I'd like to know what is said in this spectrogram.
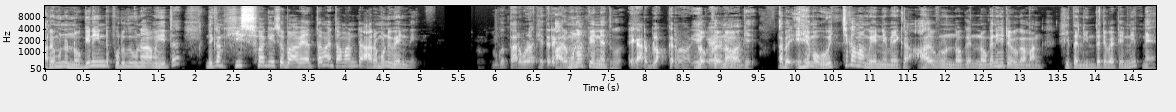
අරමුණ නොගෙන ඉන්න පුරුදු වුණාම හිත නිකන් හිස් වගේ ස්වභාවයක් තමයි Tamanට අරමුණු වෙන්නේ. මුකුත් අරමුණක් ගන්න. අරමුණක් වෙන්නේ නැතුව. ඒක අර බ්ලොක් කරනවා වගේ. බ්ලොක් කරනවා වගේ. හැබැයි එහෙම වෙච්ච ගමන් වෙන්නේ මේක අරමුණු නොගෙන නොගෙන හිටපු ගමන් හිත නින්දට වැටෙන්නෙත් නෑ.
